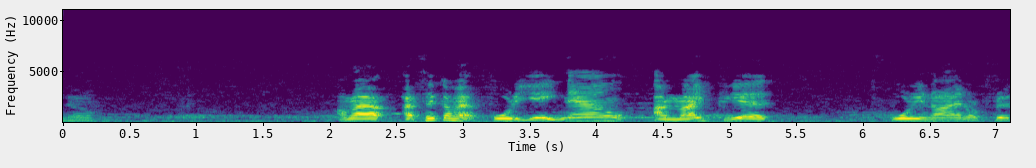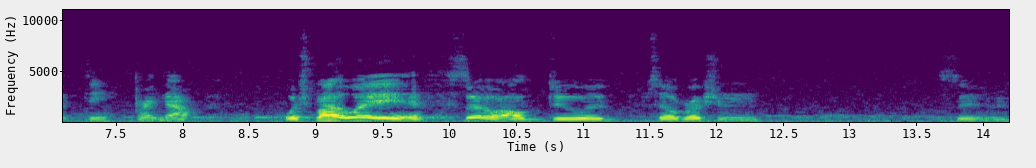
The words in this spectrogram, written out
No. I'm at, I think I'm at 48 now. I might be at 49 or 50 right now. Which, by the way, if so, I'll do a celebration soon.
